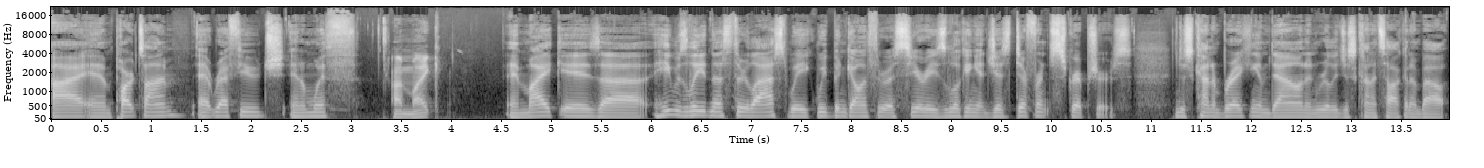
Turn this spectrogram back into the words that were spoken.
I am part time at Refuge, and I'm with I'm Mike. and Mike is uh, he was leading us through last week. We've been going through a series looking at just different scriptures, and just kind of breaking them down and really just kind of talking about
